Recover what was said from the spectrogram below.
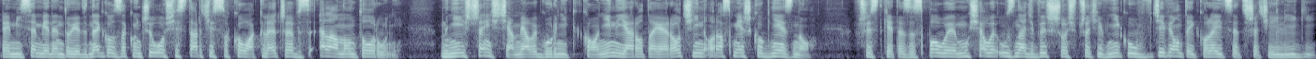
Remisem 1 do 1 zakończyło się starcie Sokoła Kleczew z Elaną Toruń. Mniej szczęścia miały Górnik Konin, Jarota Jarocin oraz Mieszko Gniezno. Wszystkie te zespoły musiały uznać wyższość przeciwników w dziewiątej kolejce trzeciej ligi.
